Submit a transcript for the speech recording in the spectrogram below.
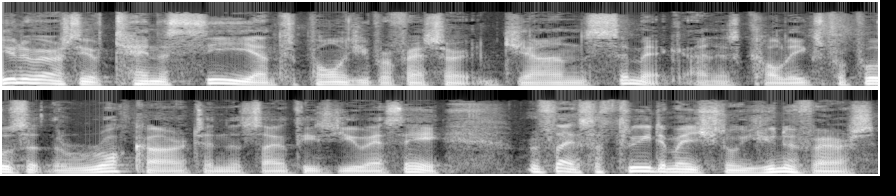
The University of Tennessee anthropology professor Jan Simek and his colleagues propose that the rock art in the southeast USA reflects a three dimensional universe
